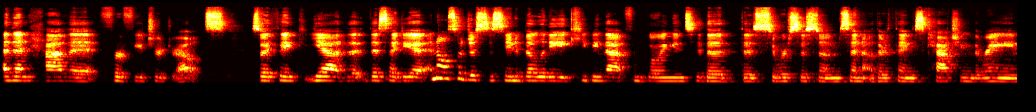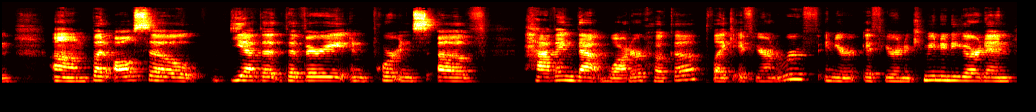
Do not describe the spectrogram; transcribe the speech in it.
and then have it for future droughts so i think yeah the, this idea and also just sustainability keeping that from going into the the sewer systems and other things catching the rain. Um, but also yeah the the very importance of having that water hookup like if you're on a roof and you're if you're in a community garden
